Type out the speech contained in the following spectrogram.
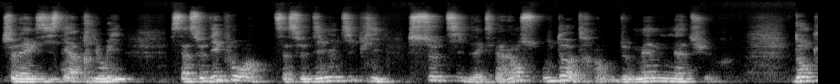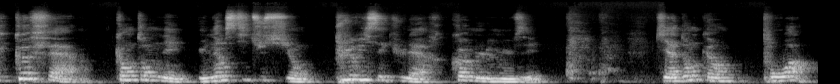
Cela existe et a priori, ça se déploie, ça se démultiplie, ce type d'expérience ou d'autres hein, de même nature. Donc que faire quand on est une institution pluriséculaire comme le musée, qui a donc un poids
